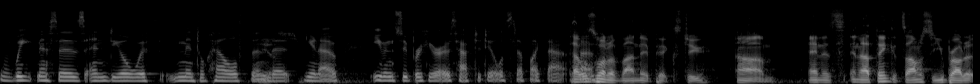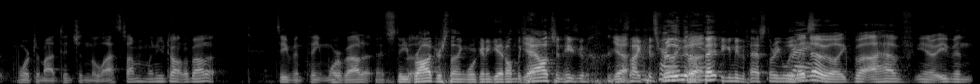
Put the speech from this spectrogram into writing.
weaknesses and deal with mental health, and that you know even superheroes have to deal with stuff like that. That was one of my nitpicks too. Um, and it's and I think it's honestly you brought it more to my attention the last time when you talked about it to even think more about it. That Steve But- Rogers thing, we're going to get on the Yeah. couch, and he's going to. Yeah. He's like, it's really been you. affecting me the past three weeks. Right. But no, like, but I have, you know, even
